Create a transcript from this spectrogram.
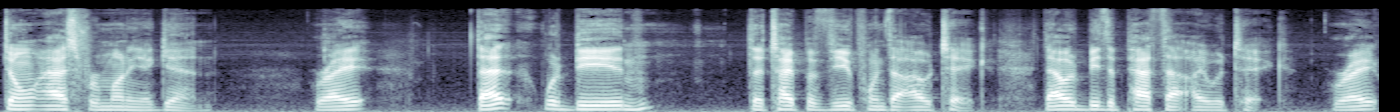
don't ask for money again." Right? That would be the type of viewpoint that I would take. That would be the path that I would take, right?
